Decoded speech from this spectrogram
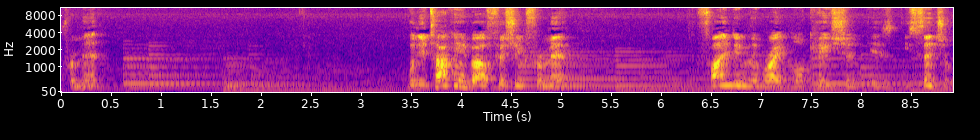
for men. When you're talking about fishing for men, finding the right location is essential.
